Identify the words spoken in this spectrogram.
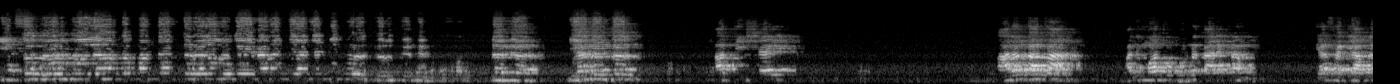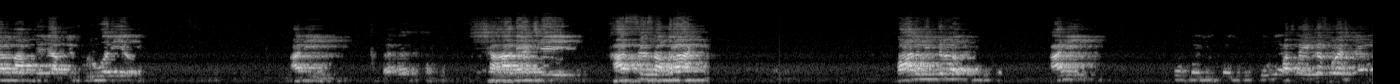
इतकं गोड बोलल्यावर तर करायला लोक येणार आणि त्याच्यात मी धन्यवाद. यानंतर अतिशय आनंदाचा आणि महत्त्वपूर्ण कार्यक्रम यासाठी आपल्याला लाभलेले आपले गुरुवर्य आणि शहाद्याचे हास्य सम्राट बालमित्र आणि फक्त एकच प्रश्न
